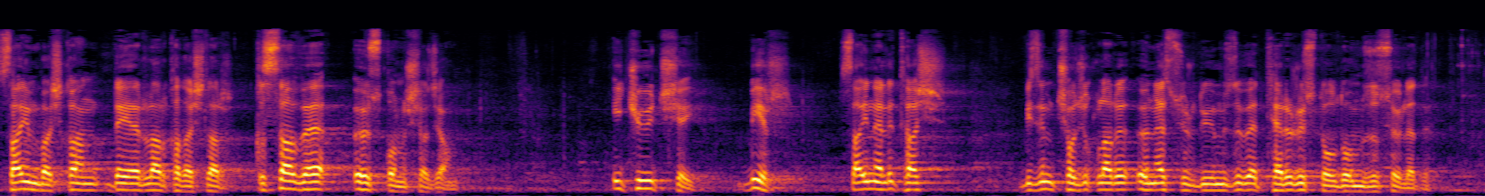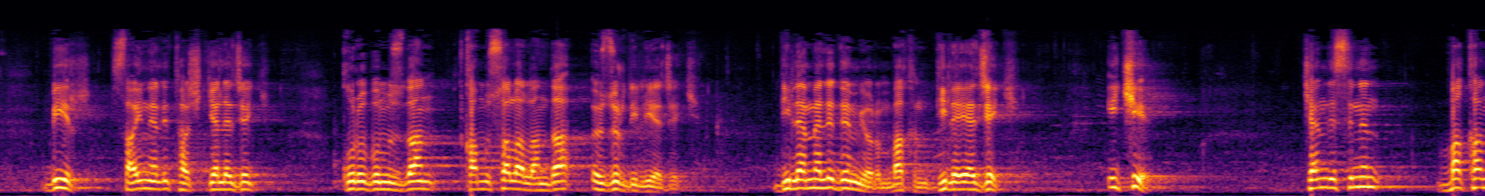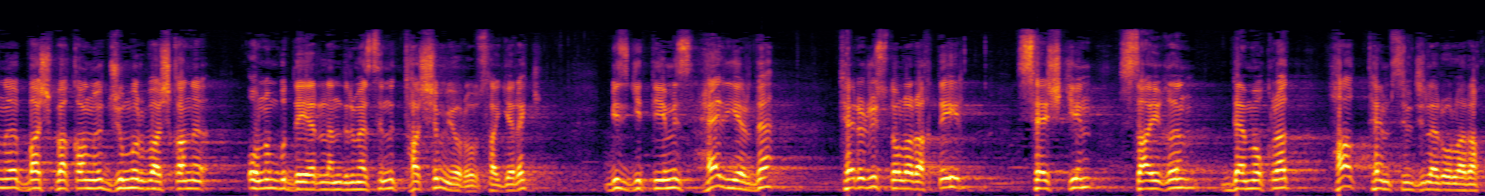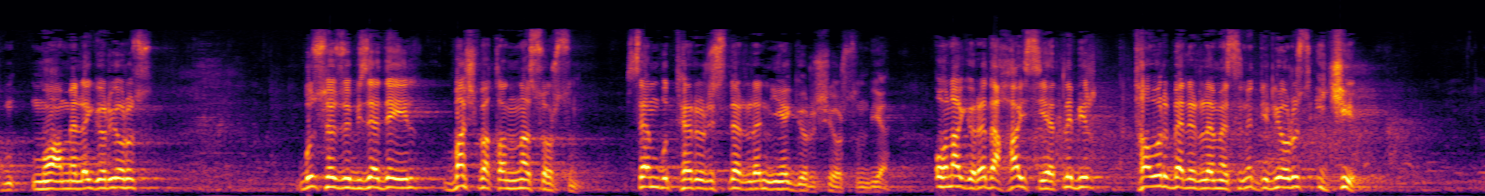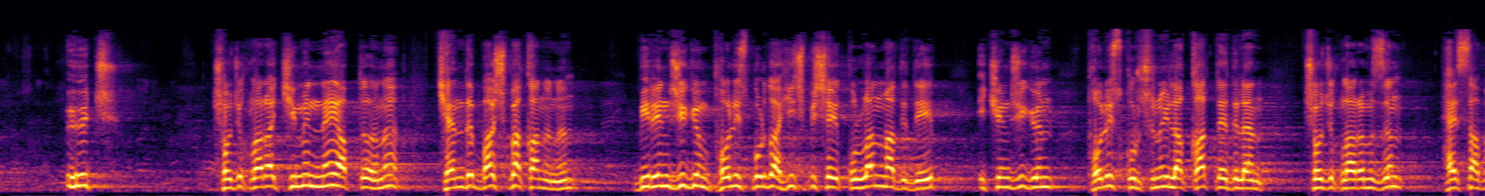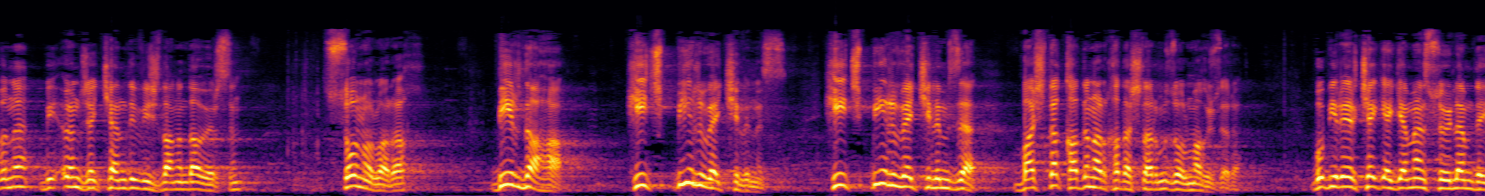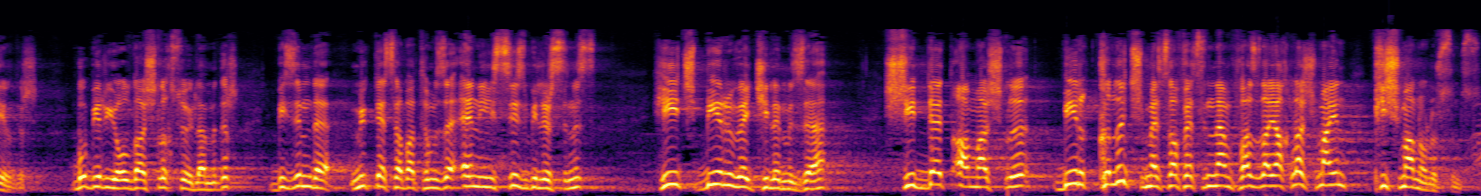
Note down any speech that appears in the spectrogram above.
Sayın Başkan, değerli arkadaşlar, kısa ve öz konuşacağım. 2-3 şey. Bir, Sayın Ali Taş bizim çocukları öne sürdüğümüzü ve terörist olduğumuzu söyledi. Bir, Sayın Ali Taş gelecek grubumuzdan kamusal alanda özür dileyecek. Dilemeli demiyorum bakın dileyecek. İki, kendisinin bakanı, başbakanı, cumhurbaşkanı onun bu değerlendirmesini taşımıyor olsa gerek. Biz gittiğimiz her yerde terörist olarak değil, seçkin, saygın, demokrat, halk temsilcileri olarak muamele görüyoruz. Bu sözü bize değil, başbakanına sorsun. Sen bu teröristlerle niye görüşüyorsun diye. Ona göre de haysiyetli bir tavır belirlemesini diliyoruz. İki. Üç. Çocuklara kimin ne yaptığını kendi başbakanının birinci gün polis burada hiçbir şey kullanmadı deyip ikinci gün polis kurşunuyla katledilen çocuklarımızın hesabını bir önce kendi vicdanında versin. Son olarak bir daha hiçbir vekiliniz, hiçbir vekilimize başta kadın arkadaşlarımız olmak üzere bu bir erkek egemen söylem değildir. Bu bir yoldaşlık söylemidir. Bizim de müktesebatımızı en iyi siz bilirsiniz. Hiçbir vekilimize şiddet amaçlı bir kılıç mesafesinden fazla yaklaşmayın pişman olursunuz.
